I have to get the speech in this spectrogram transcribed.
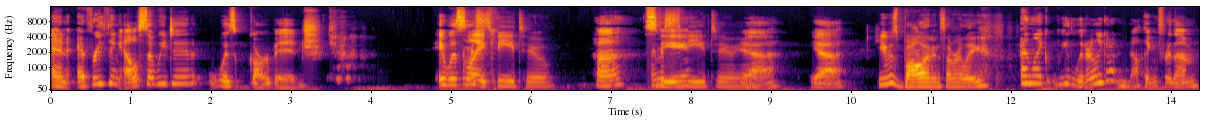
and everything else that we did was garbage. it was I like Svi too. Huh? Svi. I miss too. Yeah. yeah. Yeah. He was balling in summer league. And like we literally got nothing for them.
